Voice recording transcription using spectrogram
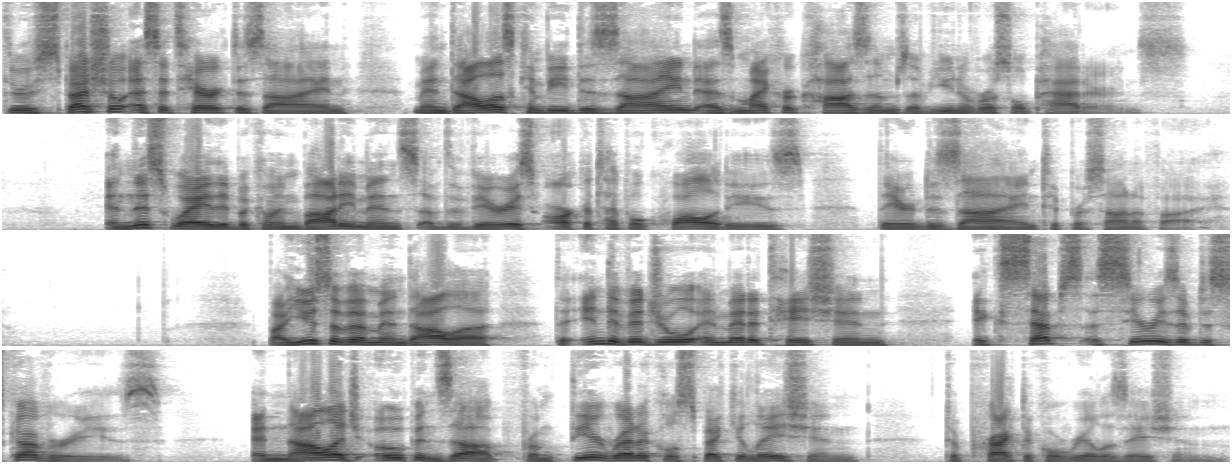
Through special esoteric design, mandalas can be designed as microcosms of universal patterns. In this way, they become embodiments of the various archetypal qualities they are designed to personify. By use of a mandala, the individual in meditation accepts a series of discoveries, and knowledge opens up from theoretical speculation to practical realization.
